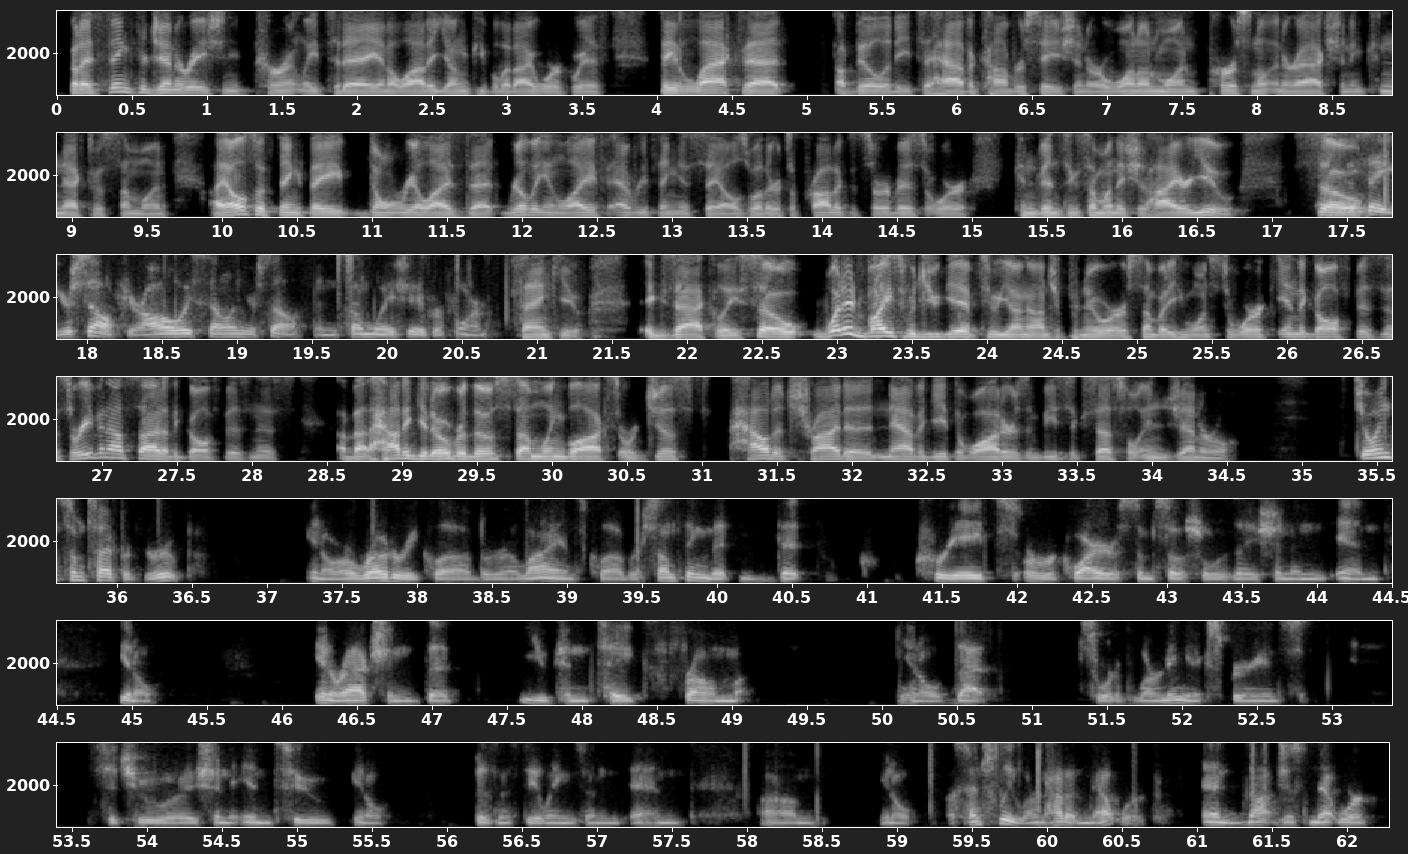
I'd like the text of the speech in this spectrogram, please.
But I think the generation currently today, and a lot of young people that I work with, they lack that ability to have a conversation or one-on-one personal interaction and connect with someone. I also think they don't realize that really in life everything is sales, whether it's a product or service or convincing someone they should hire you. So say yourself, you're always selling yourself in some way, shape, or form. Thank you. Exactly. So, what advice would you give to a young entrepreneur or somebody who wants to work in the golf business or even outside of the golf business about how to get over those stumbling blocks or just how to try to navigate the waters and be successful in general? Join some type of group you know a rotary club or a lions club or something that that creates or requires some socialization and and you know interaction that you can take from you know that sort of learning experience situation into you know business dealings and and um, you know essentially learn how to network and not just network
